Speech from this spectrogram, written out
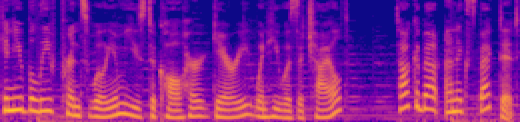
Can you believe Prince William used to call her Gary when he was a child? Talk about unexpected.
